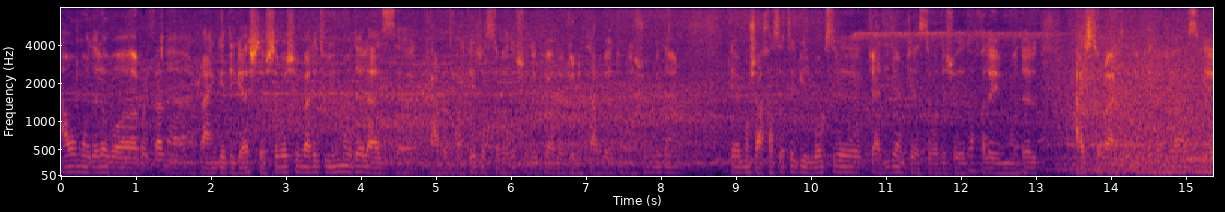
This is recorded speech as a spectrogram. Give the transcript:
همون مدل رو با رنگ دیگهش داشته باشیم ولی تو این مدل از کربن پکیج استفاده شده که حالا جلوتر بهتون نشون میدم که مشخصات گیربکس جدیدی هم که استفاده شده داخل این مدل 8 سرعت دیگه هست که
